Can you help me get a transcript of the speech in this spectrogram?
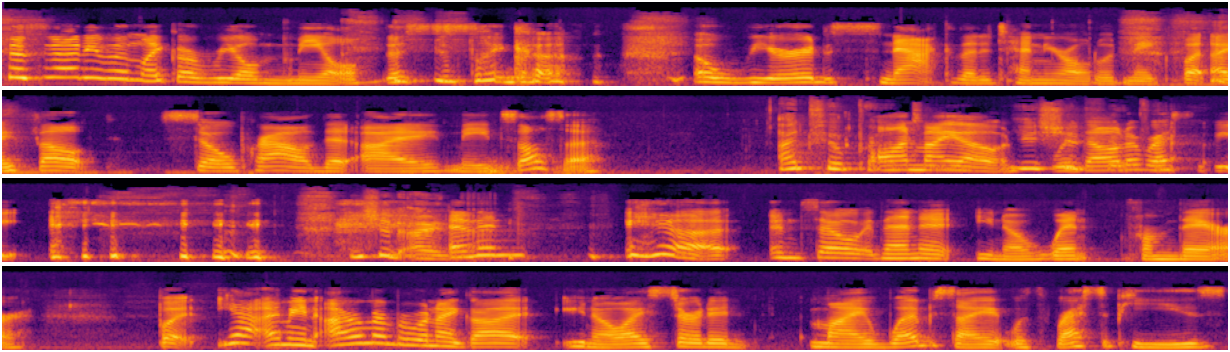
That's not even like a real meal. That's just like a a weird snack that a 10-year-old would make, but I felt so proud that I made salsa. I'd feel proud on my own without a recipe. you should own and that. then yeah. And so then it, you know, went from there. But yeah, I mean, I remember when I got, you know, I started my website with recipes.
